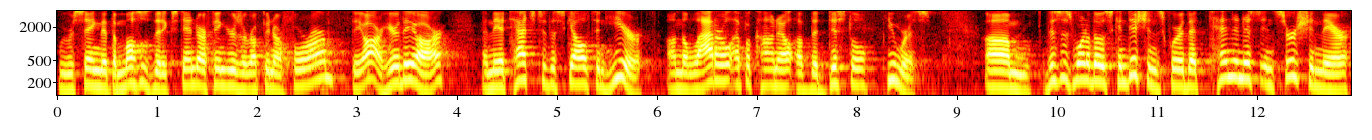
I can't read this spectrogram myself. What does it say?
We were saying that the muscles that extend our fingers are up in our forearm. They are. Here they are and they attach to the skeleton here on the lateral epicondyle of the distal humerus. Um, this is one of those conditions where the tendinous insertion there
